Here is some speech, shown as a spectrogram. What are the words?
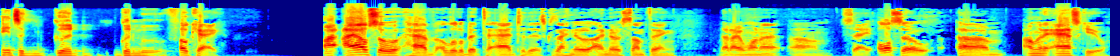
It's a good good move. Okay. I, I also have a little bit to add to this because I know I know something that I want to um, say. Also, um, I'm going to ask you.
